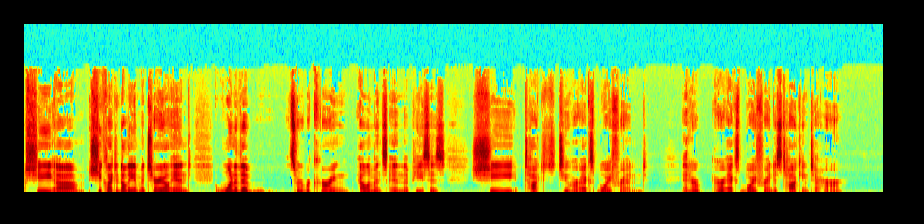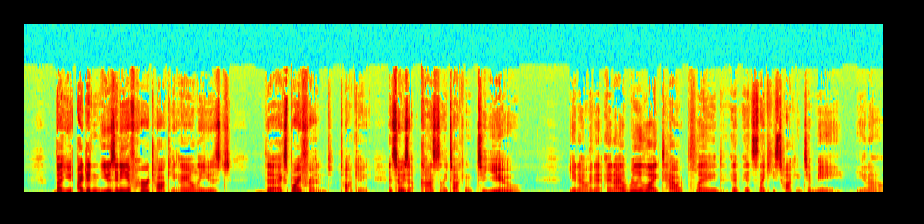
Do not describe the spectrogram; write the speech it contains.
She um, she collected all the material, and one of the sort of recurring elements in the piece is she talked to her ex boyfriend, and her her ex boyfriend is talking to her. But you, I didn't use any of her talking. I only used the ex boyfriend talking, and so he's constantly talking to you, you know. And it, and I really liked how it played. It, it's like he's talking to me, you know.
